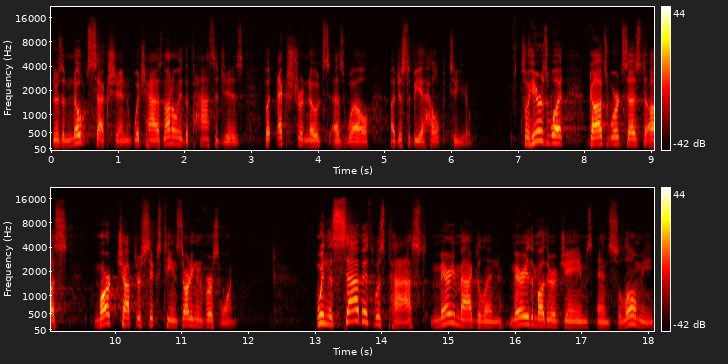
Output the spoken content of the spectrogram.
there's a note section which has not only the passages, but extra notes as well, uh, just to be a help to you. So here's what God's word says to us Mark chapter 16, starting in verse 1. When the Sabbath was past, Mary Magdalene, Mary the mother of James, and Salome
